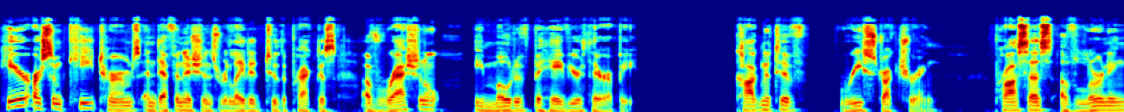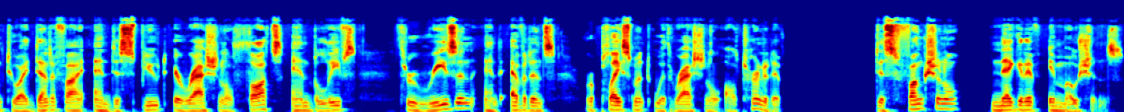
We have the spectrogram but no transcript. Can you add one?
Here are some key terms and definitions related to the practice of rational emotive behavior therapy. Cognitive restructuring, process of learning to identify and dispute irrational thoughts and beliefs through reason and evidence replacement with rational alternative. Dysfunctional negative emotions.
